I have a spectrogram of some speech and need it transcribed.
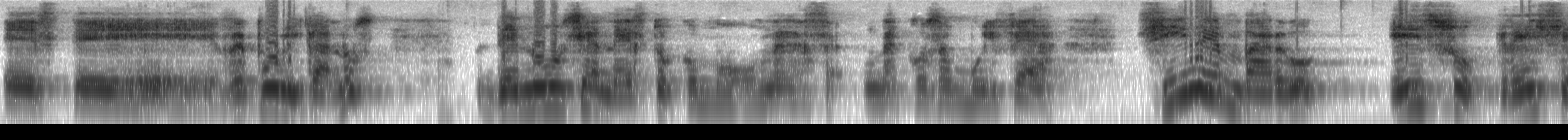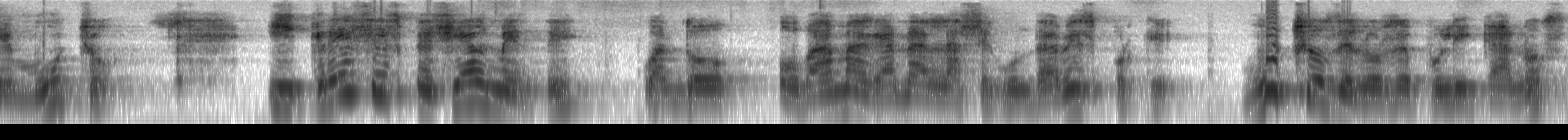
este, republicanos denuncian esto como una, una cosa muy fea. Sin embargo, eso crece mucho y crece especialmente cuando Obama gana la segunda vez, porque muchos de los republicanos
